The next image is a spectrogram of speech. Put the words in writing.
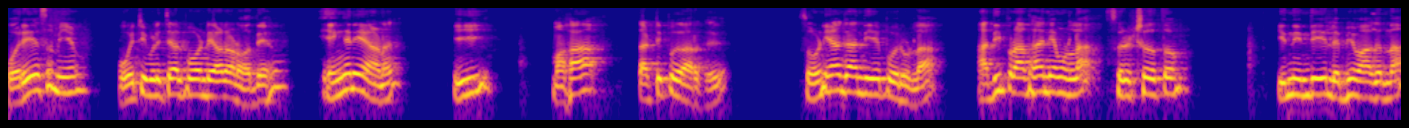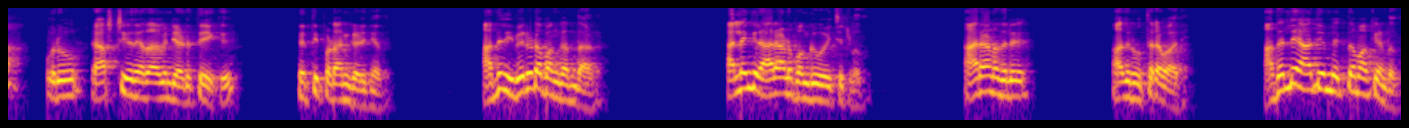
ഒരേ സമയം പോറ്റി വിളിച്ചാൽ പോകേണ്ട ആളാണോ അദ്ദേഹം? എങ്ങനെയാണ് ഈ മഹാ തട്ടിപ്പുകാർക്ക് സോണിയാഗാന്ധിയെ പോലുള്ള അതിപ്രാധാന്യമുള്ള സുരക്ഷിതത്വം ഇന്ന് ഇന്ത്യയിൽ ലഭ്യമാകുന്ന ഒരു രാഷ്ട്രീയ നേതാവിന്റെ അടുത്തേക്ക് എത്തിപ്പെടാൻ കഴിഞ്ഞത്. അതിൽ ഇവരുടെ പങ്കെന്താണ് അല്ലെങ്കിൽ ആരാണ് പങ്കുവഹിച്ചിട്ടുള്ളത് ആരാണതിൽ അതിന് ഉത്തരവാദി? അതല്ലേ ആദ്യം വ്യക്തമാക്കേണ്ടത്?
